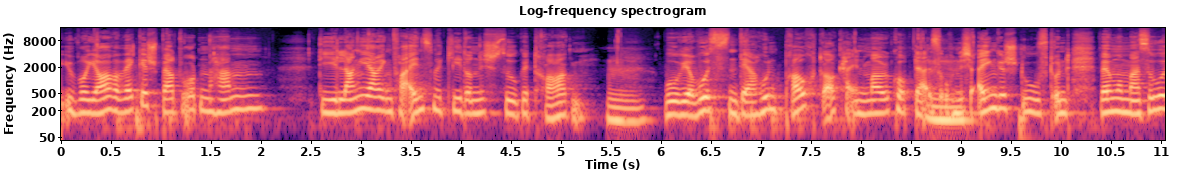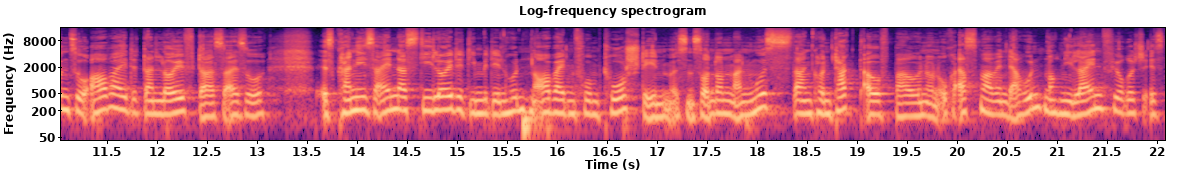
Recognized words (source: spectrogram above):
über Jahre weggesperrt wurden, haben die langjährigen Vereinsmitglieder nicht so getragen. Mhm. Wo wir wussten, der Hund braucht gar keinen Maulkorb, der ist mhm. auch nicht eingestuft. Und wenn man mal so und so arbeitet, dann läuft das. Also es kann nicht sein, dass die Leute, die mit den Hunden arbeiten, vorm Tor stehen müssen, sondern man muss dann Kontakt aufbauen und auch erstmal, wenn der Hund noch nie leinenführig ist,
